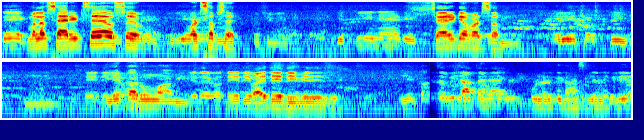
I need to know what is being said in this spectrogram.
देख। मतलब सैरिट से या उससे व्हाट्सअप से? है। सैरिट या व्हाट्सअप और ये चौथी। दे ये करूँगा अभी। ये देखो दे दी भाई दे दी भी दे दी। ये जाते हैं कूलर की घास लेने के लिए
